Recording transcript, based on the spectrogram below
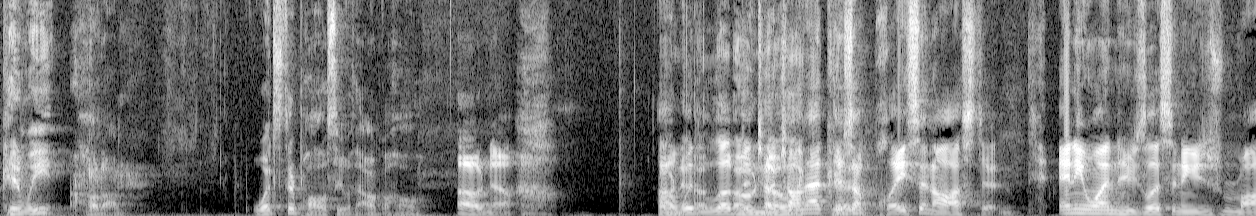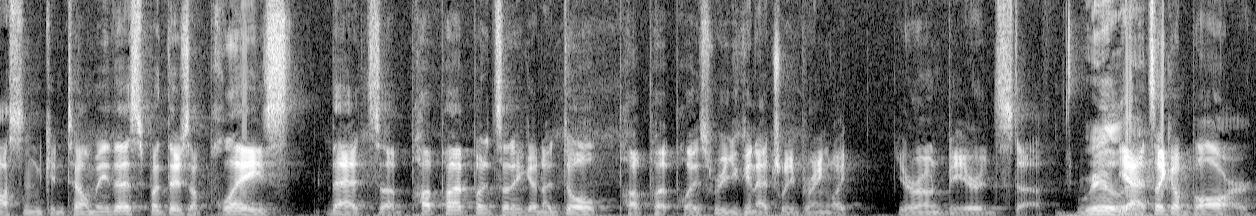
Can we hold on? What's their policy with alcohol? Oh no. I Oh, would no. love to Oh, touch no, on like that. There's a place in Austin. Anyone who's listening who's from Austin can tell me this, but there's a place that's a putt putt, but it's like an adult putt putt place where you can actually bring like your own beer and stuff. Really? Yeah, it's like a bar,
